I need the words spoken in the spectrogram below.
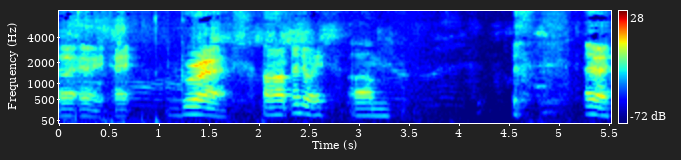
Alright, alright, alright. Bruh. Um, anyway, um. anyway,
